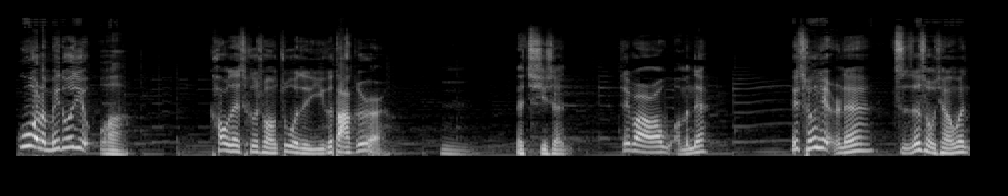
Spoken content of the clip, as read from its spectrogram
过了没多久啊，靠在车窗坐着一个大个儿啊，嗯那起身，这包啊我们的。那乘警呢指着手枪问：“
